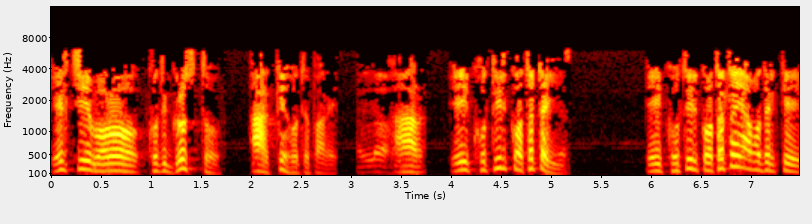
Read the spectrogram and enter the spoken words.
এর চেয়ে বড় ক্ষতিগ্রস্ত আর কে হতে পারে? আর এই ক্ষতির কথাটাই এই ক্ষতির কথাটাই আমাদেরকে।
